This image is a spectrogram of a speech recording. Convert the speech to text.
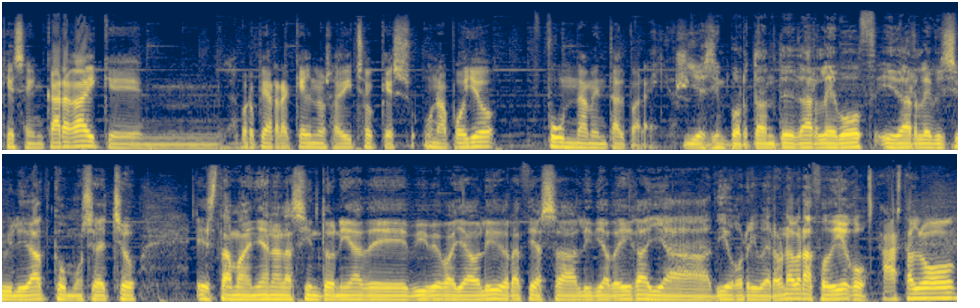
que se encarga y que mm, la propia Raquel nos ha dicho que es un apoyo fundamental para ellos. Y es importante darle voz y darle visibilidad como se ha hecho esta mañana en la sintonía de Vive Valladolid gracias a Lidia Veiga y a Diego Rivera. Un abrazo, Diego. Hasta luego.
